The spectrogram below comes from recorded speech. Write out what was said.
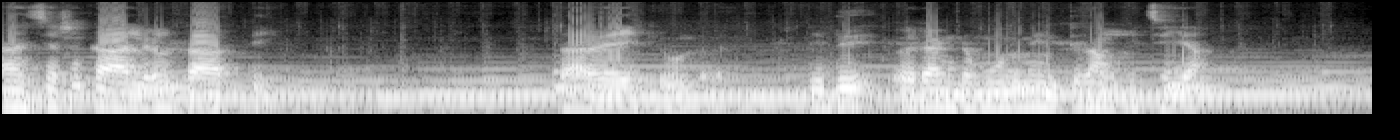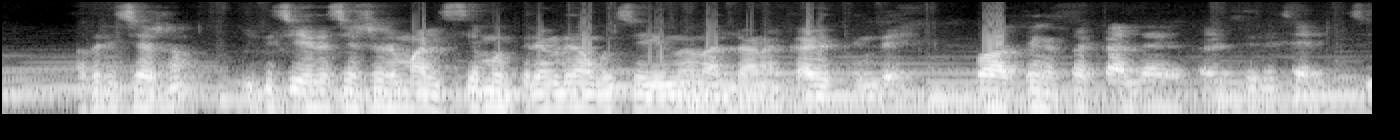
അതിനുശേഷം കാലുകൾ താത്തി താഴേക്ക് കൊണ്ടുവരാം. ഇത് ഒരു രണ്ട് മൂന്ന് മിനിറ്റ് നമുക്ക് ചെയ്യാം. അതിനുശേഷം ഇത് ചെയ്ത ശേഷം ഒരു മത്സ്യമുദ്രയും കൂടി നമുക്ക് ചെയ്യുന്നത് നല്ലതാണ്. കഴുത്തിന്റെ ഭാഗത്തെ കല്ല കഴുത്തിന് ചരിച്ച്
